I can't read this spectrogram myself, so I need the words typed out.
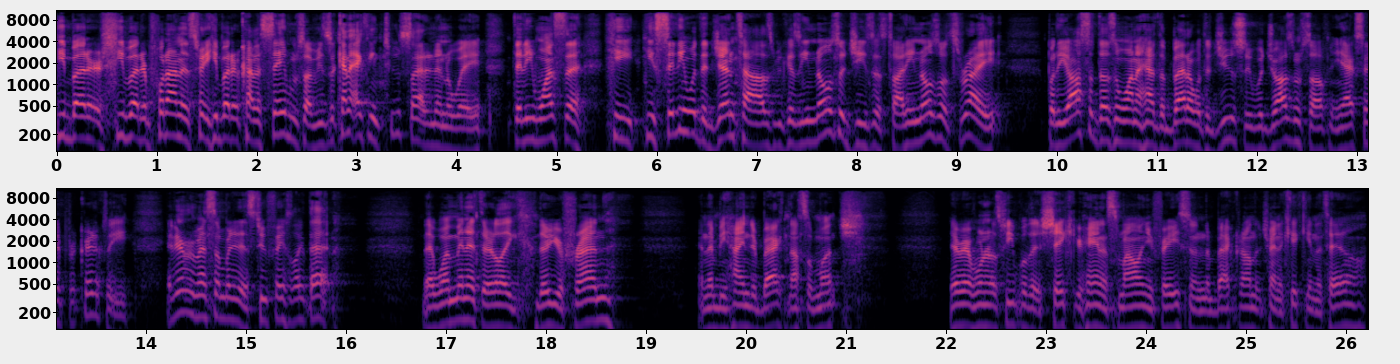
he better he better put on his face he better kind of save himself. He's kind of acting two-sided in a way that he wants to he he's sitting with the gentiles because he knows what jesus taught he knows what's right but he also doesn't want to have the battle with the jews so he withdraws himself and he acts hypocritically. Have you ever met somebody that's two-faced like that? That one minute they're like they're your friend and then behind their back not so much. You ever have one of those people that shake your hand and smile in your face and in the background they're trying to kick you in the tail?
